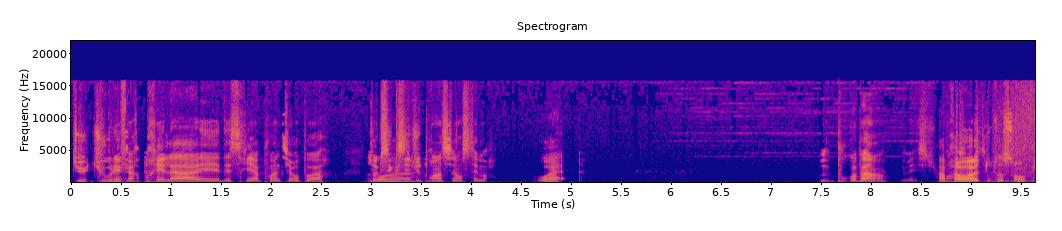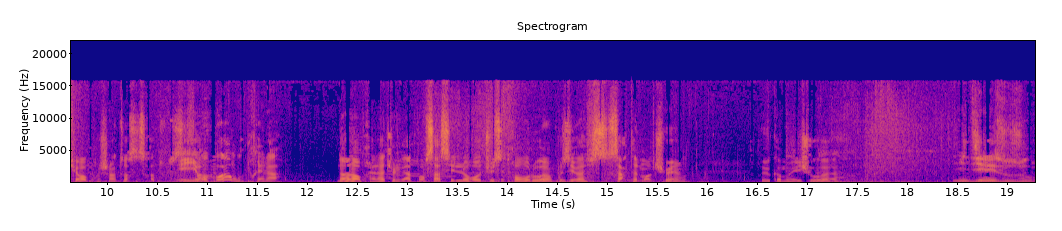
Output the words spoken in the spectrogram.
Tu, tu voulais faire Préla et Destry à point tir au power? Le truc, c'est que si tu te prends un silence, t'es mort. Ouais. Pourquoi pas, hein mais si Après, ouais, de toute façon, au pire, au prochain tour, ça sera tout. Et Hero Power ou Préla Non, non, après là, tu le gardes pour ça. S'il le retue, c'est trop relou. Et en plus, il va certainement le tuer. hein. Vu comment il joue. euh. Midi et les zouzous.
